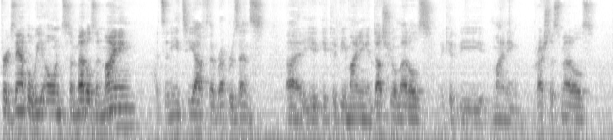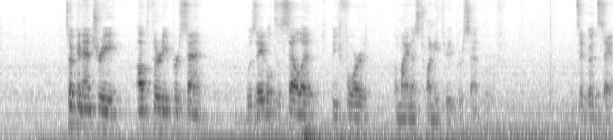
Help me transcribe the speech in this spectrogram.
For example, we own some metals and mining. It's an ETF that represents, uh, you, you could be mining industrial metals, could be mining precious metals. Took an entry up 30%, was able to sell it before a minus 23% move. It's a good sale.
